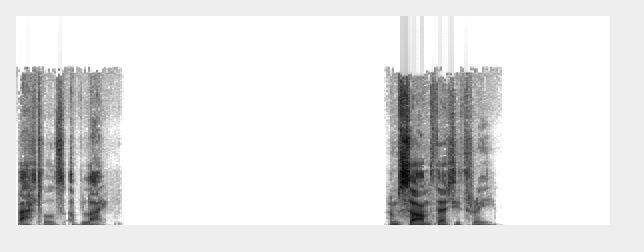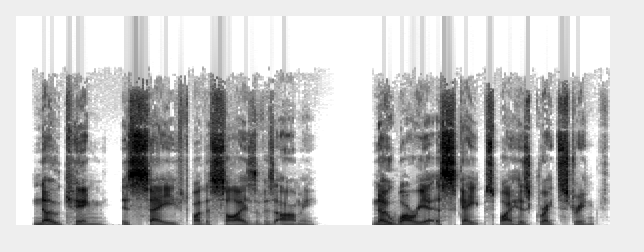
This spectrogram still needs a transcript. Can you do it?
battles of life? From Psalm 33 No king is saved by the size of his army, no warrior escapes by his great strength.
